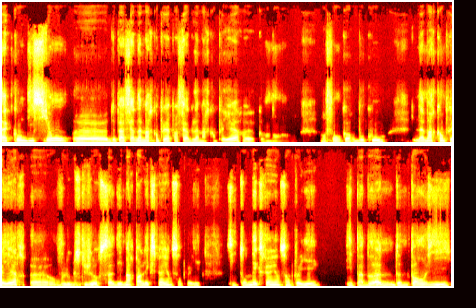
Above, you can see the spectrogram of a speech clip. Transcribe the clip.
à condition euh, de ne pas faire de la marque employeur par faire de la marque employeur, euh, comme on en, font encore beaucoup. La marque employeur, euh, on l'oublie toujours, ça démarre par l'expérience employée. Si ton expérience employée est pas bonne, donne pas envie,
